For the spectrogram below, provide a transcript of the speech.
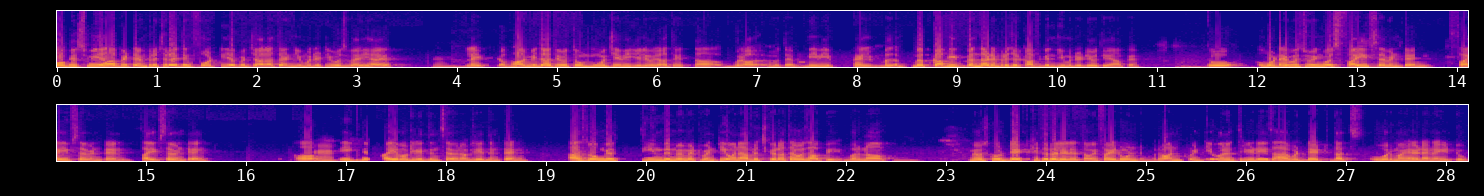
अगस्त में यहाँ पे टेम्परेचर आई थिंक 40 या कुछ जा रहा था and humidity was very high like भागने जाते हो तो मोजे भी गीले हो जाते हैं इतना बुरा होता है। मे बी पहले मतलब मतलब काफ़ी गंदा टेम्परेचर काफ़ी गंदी ह्यूमिडिटी होती है यहाँ पे। तो what I was doing was 5 7 10 5 7 10 5 7 10 uh, एक दिन 5 अगले दिन 7 अगले दिन 10 एज लॉन्ग एज तीन दिन में मैं 21 एवरेज कर रहा था वाज हैप्पी वरना मैं उसको डेट की तरह ले लेता हूँ. If I don't run twenty one in three days I have a debt that's over my head and I to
